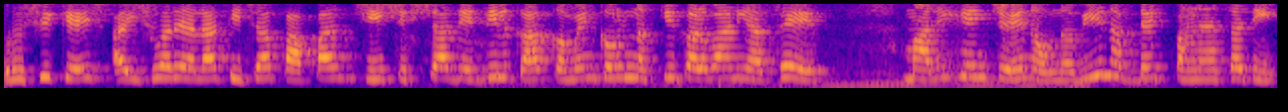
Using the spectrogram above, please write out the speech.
ऋषिकेश ऐश्वर्याला तिच्या पापांची शिक्षा देतील का? कमेंट करून नक्की कळवा आणि असेच मालिकेंचे नवनवीन अपडेट पाहण्यासाठी.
